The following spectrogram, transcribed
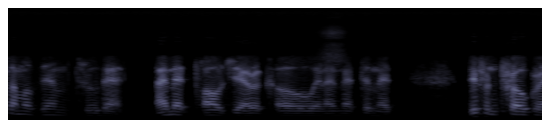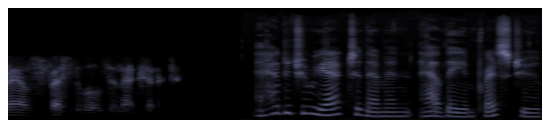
some of them through that. I met Paul Jarrico and I met them at different programs, festivals, and that kind of thing. How did you react to them and how they impressed you?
